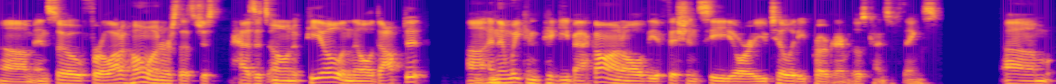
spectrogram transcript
Um, and so for a lot of homeowners, that's just has its own appeal and they'll adopt it. Uh, mm-hmm. And then we can piggyback on all the efficiency or utility program, those kinds of things. Um,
